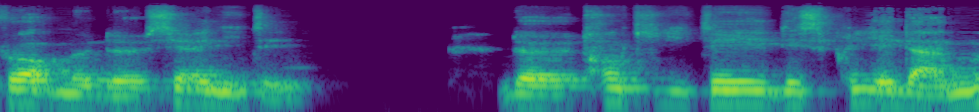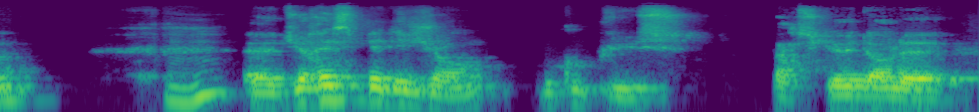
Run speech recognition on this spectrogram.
forme de sérénité, de tranquillité d'esprit et d'âme, mmh euh, du respect des gens, beaucoup plus. Parce que dans le,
